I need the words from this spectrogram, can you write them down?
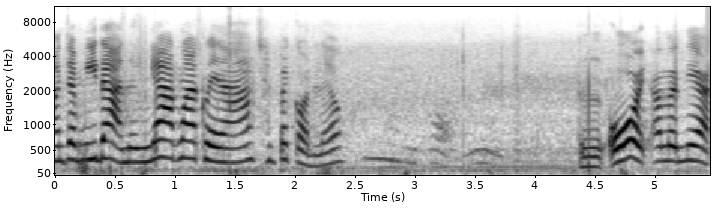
มันจะมีด่านหนึ่งยากมากเลยนะ ฉันไปก่อนแล้วอืมก่อนนี่เออโอ้ยอะไรเนี่ย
